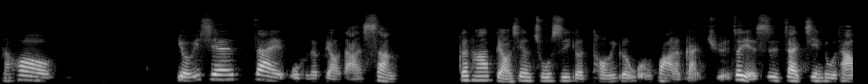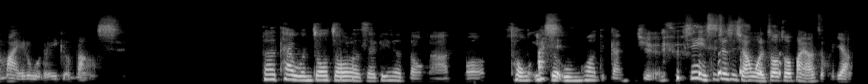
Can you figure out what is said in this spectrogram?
然后。有一些在我们的表达上，跟他表现出是一个同一个文化的感觉，这也是在进入他脉络的一个方式。他太文绉绉了，谁听得懂啊？什么同一个文化的感觉？啊、心理师就是喜欢文绉绉，不然要怎么样？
